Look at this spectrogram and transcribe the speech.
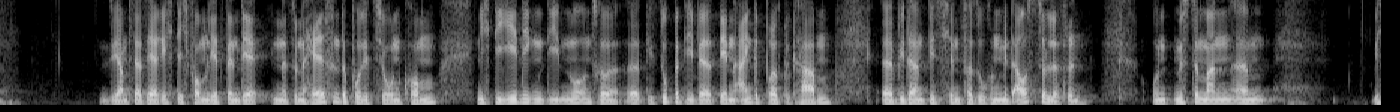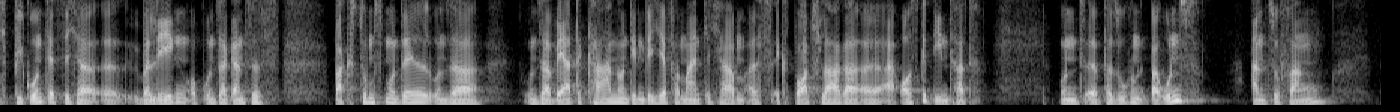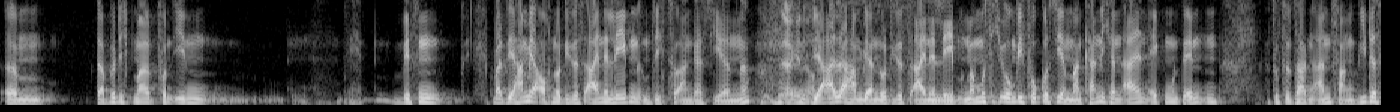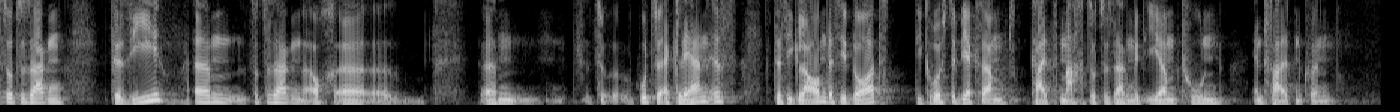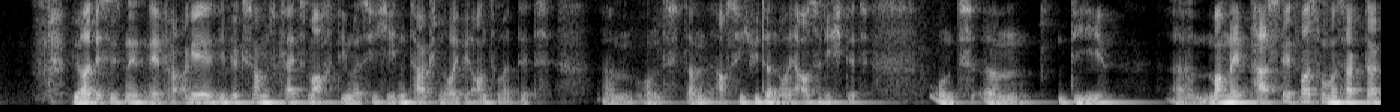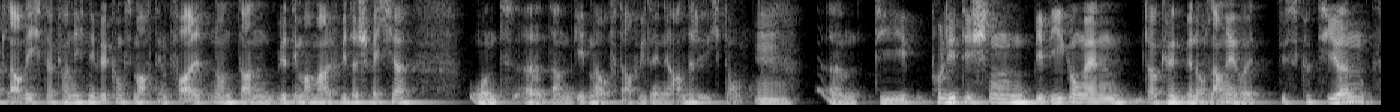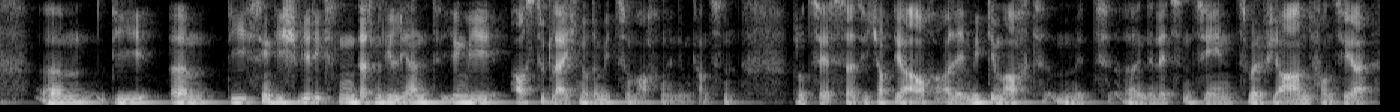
Sie haben es ja sehr richtig formuliert, wenn wir in so eine helfende Position kommen, nicht diejenigen, die nur unsere, äh, die Suppe, die wir denen eingebröckelt haben, äh, wieder ein bisschen versuchen mit auszulöffeln. Und müsste man ähm, sich viel grundsätzlicher äh, überlegen, ob unser ganzes Wachstumsmodell, unser, unser Wertekanon, den wir hier vermeintlich haben, als Exportschlager ausgedient hat. Und versuchen bei uns anzufangen. Ähm, da würde ich mal von Ihnen wissen, weil sie haben ja auch nur dieses eine Leben, um sich zu engagieren. Ne? Ja, genau. Wir alle haben ja nur dieses eine Leben und man muss sich irgendwie fokussieren. Man kann nicht an allen Ecken und Enden sozusagen anfangen. Wie das sozusagen für Sie ähm, sozusagen auch äh, ähm, zu, gut zu erklären ist, dass Sie glauben, dass Sie dort die größte Wirksamkeitsmacht sozusagen mit Ihrem Tun entfalten können. Ja, das ist eine, Frage, die Wirksamkeitsmacht, die man sich jeden Tag neu beantwortet ähm, und dann auch sich wieder neu ausrichtet. Und ähm, die äh, manchmal passt etwas, wo man sagt, da glaube ich, da kann ich eine Wirkungsmacht entfalten und dann wird die manchmal auch wieder schwächer und äh, dann geht man oft auch wieder in eine andere Richtung. Mhm. Ähm, die politischen Bewegungen, da könnten wir noch lange heute diskutieren. ähm, die, ähm, die sind die schwierigsten, dass man die lernt, irgendwie auszugleichen oder mitzumachen in dem ganzen Prozess. Also ich habe die ja auch alle mitgemacht mit äh, in den letzten zehn, zwölf Jahren von sehr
